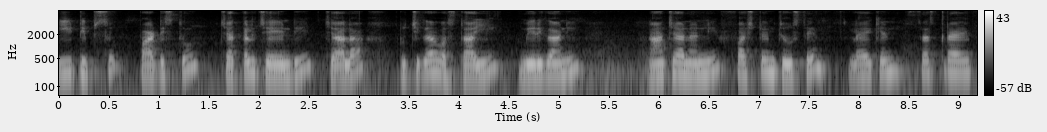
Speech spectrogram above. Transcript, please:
ఈ టిప్స్ పాటిస్తూ చెక్కలు చేయండి. చాలా రుచిగా వస్తాయి. మీరు కానీ నా ఛానల్ని ఫస్ట్ టైం చూస్తే లైక్ అండ్ సబ్స్క్రైబ్.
